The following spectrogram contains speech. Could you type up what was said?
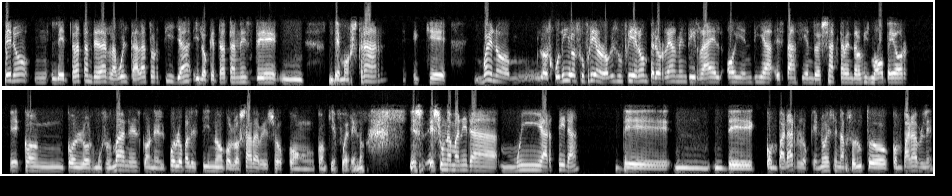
pero mm, le tratan de dar la vuelta a la tortilla y lo que tratan es de mm, demostrar que bueno, los judíos sufrieron lo que sufrieron, pero realmente Israel hoy en día está haciendo exactamente lo mismo o peor eh, con, los musulmanes, con el pueblo palestino, con los árabes o con, quien fuere. ¿no? Es, es una manera muy artera de, mm, de comparar lo que no es en absoluto comparable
